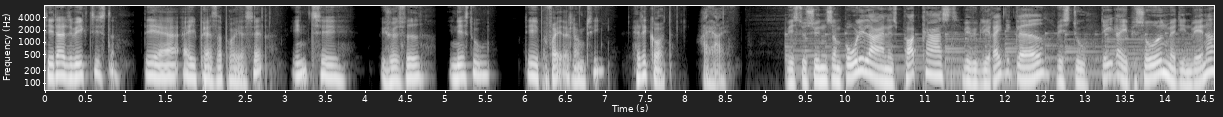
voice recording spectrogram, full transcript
Det, der er det vigtigste, det er, at I passer på jer selv, indtil vi høres ved i næste uge. Det er på fredag kl. 10. Ha' det godt. Hej hej. Hvis du synes om Boliglejernes podcast, vil vi blive rigtig glade, hvis du deler episoden med dine venner,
